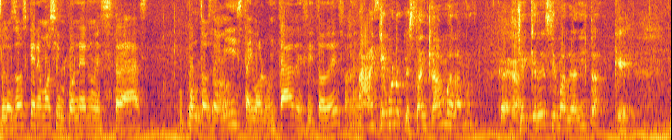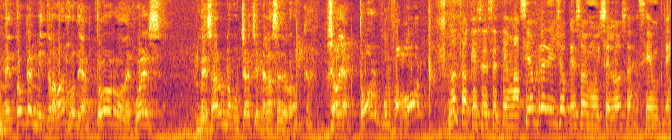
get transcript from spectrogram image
Los dos queremos imponer nuestras puntos de vista y voluntades y todo eso. Ay, qué bueno que está en cámara, man. ¿Qué crees que Margarita? ¿Qué? Me toca en mi trabajo de actor o de juez besar a una muchacha y me la hace de bronca. Soy actor, por favor. No toques ese tema. Siempre he dicho que soy muy celosa, siempre.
